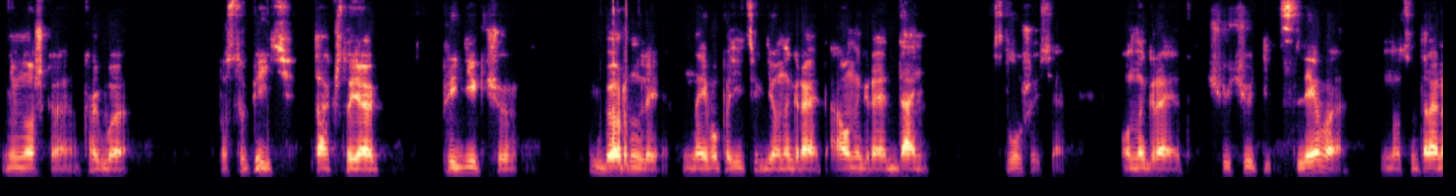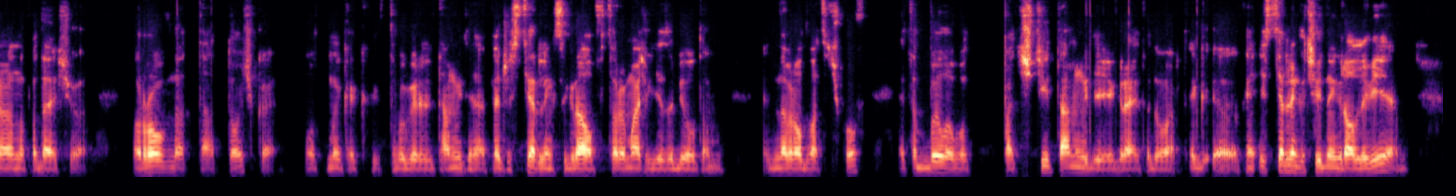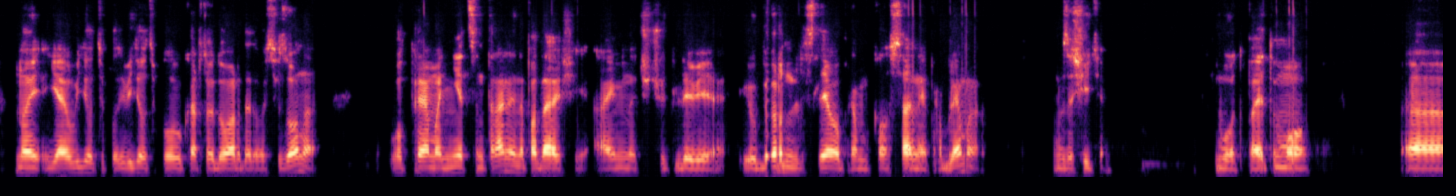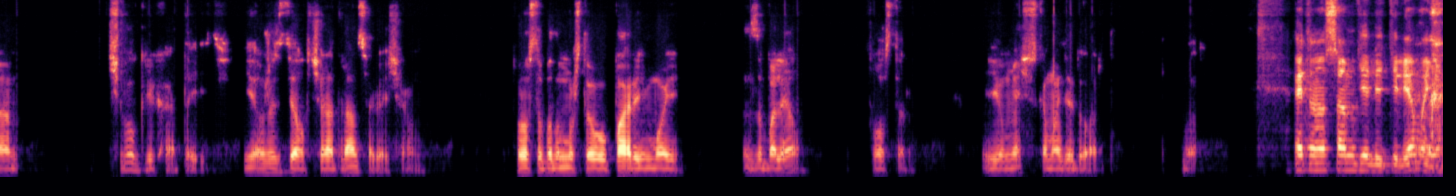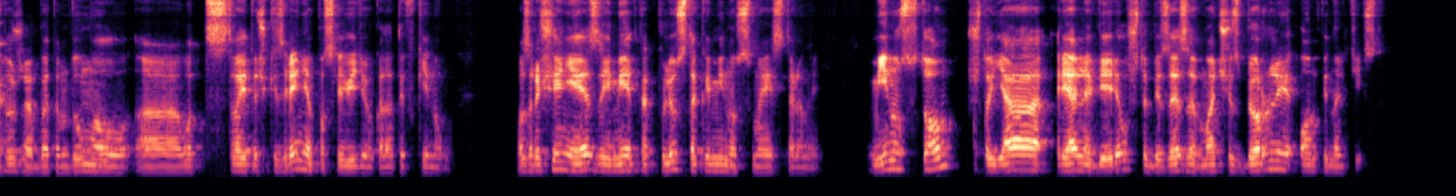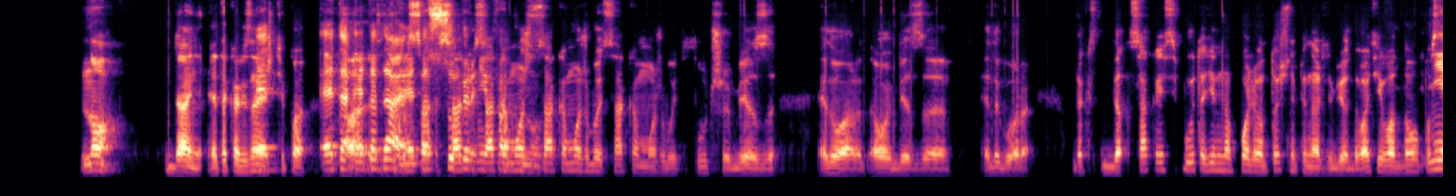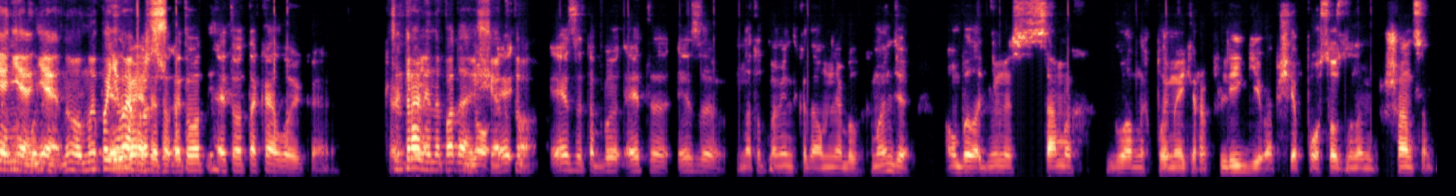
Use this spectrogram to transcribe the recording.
немножко как бы поступить так, что я предикчу Бернли на его позиции, где он играет, а он играет дань, слушайся, он играет чуть-чуть слева, но центрального нападающего. Ровно та точка, вот мы, как тобой говорили, там, где, опять же, Стерлинг сыграл второй матч, где забил там, набрал 20 очков, это было вот почти там, где играет Эдуард. Э, И Стерлинг, очевидно, играл левее, но я увидел, тепло, видел тепловую карту Эдуарда этого сезона, вот прямо не центральный нападающий, а именно чуть-чуть левее. И у Бернли слева прям колоссальные проблемы в защите. Вот, поэтому э, чего греха таить? Я уже сделал вчера трансфер вечером. Просто потому, что парень мой заболел, Фостер, и у меня сейчас в команде Эдуард. Вот. Это на самом деле дилемма, я тоже об этом думал. А, вот с твоей точки зрения после видео, когда ты вкинул, возвращение Эза имеет как плюс, так и минус с моей стороны. Минус в том, что я реально верил, что без Эза в матче с Бернли он пенальтист. Но Дань, это как, знаешь, э- типа... это, а, это да, типа это Са- супер Сака, не Сака, может. Сака может быть, Сака может быть лучше без Эдуарда, ой, без э, Эдегора. Так, да, Сака, если будет один на поле, он точно пенальти бьет. Давайте его одного поставим на Не-не-не, поле. ну мы Это, понимаем понимаешь, просто, это, это, вот, это вот такая логика. Как центральный бы. Но нападающий, а Э- кто? Эз это был, это Эза на тот момент, когда он у меня был в команде, он был одним из самых главных плеймейкеров лиги вообще по созданным шансам.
